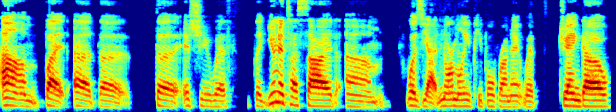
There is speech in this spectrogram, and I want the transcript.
um, but uh, the the issue with the unit test side um, was yeah normally people run it with django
